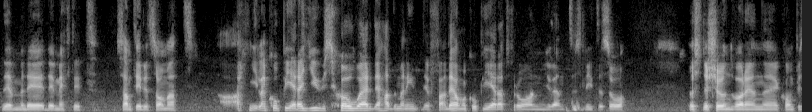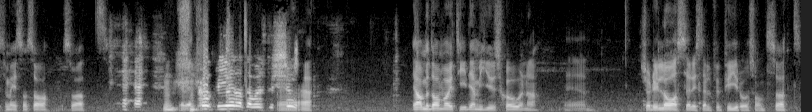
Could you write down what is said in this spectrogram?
Det, men det, det är mäktigt. Samtidigt som att ah, Milan kopierar ljusshower. Det, hade man inte, fan, det har man kopierat från Juventus lite så. Östersund var det en eh, kompis till mig som sa. Så att. Kopierat av Östersund. Eh, ja, men de var ju tidiga med ljusshowerna. Eh, körde ju laser istället för pyro och sånt. Så att,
